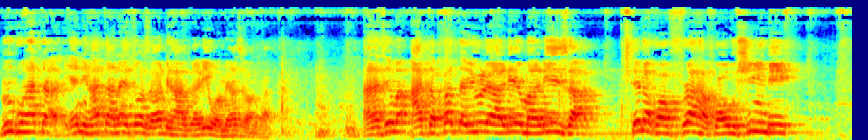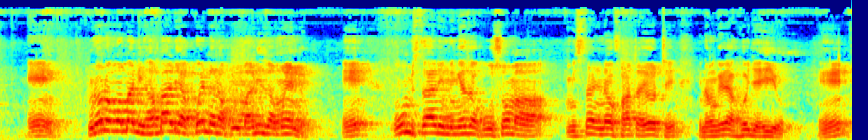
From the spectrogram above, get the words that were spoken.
Mungu hata yani hata anayetoa zawadi haangalii wameanza wangapi. Anasema atapata yule aliyemaliza tena kwa furaha kwa ushindi. Eh unaona kwamba ni habari ya kwenda na kumaliza mwendo. Eh huu mstari ningeweza kuusoma mstari inayofuata yote inaongelea hoja hiyo. Eh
